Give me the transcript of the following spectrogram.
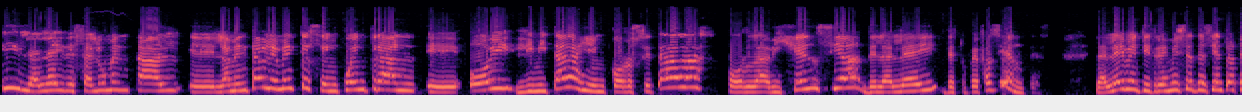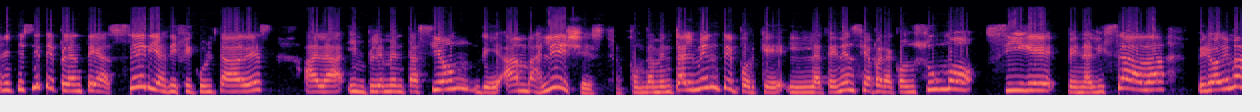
y la ley de salud mental, eh, lamentablemente se encuentran eh, hoy limitadas y encorsetadas por la vigencia de la ley de estupefacientes. La ley 23.737 plantea serias dificultades a la implementación de ambas leyes, fundamentalmente porque la tenencia para consumo sigue penalizada, pero además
